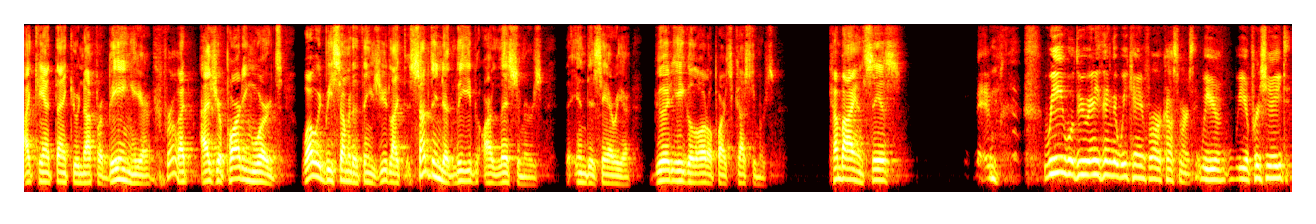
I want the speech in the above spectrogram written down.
I can't thank you enough for being here. Bro. But as your parting words, what would be some of the things you'd like to, something to leave our listeners in this area, good Eagle Auto Parts customers? Come by and see us. we will do anything that we can for our customers. We we appreciate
